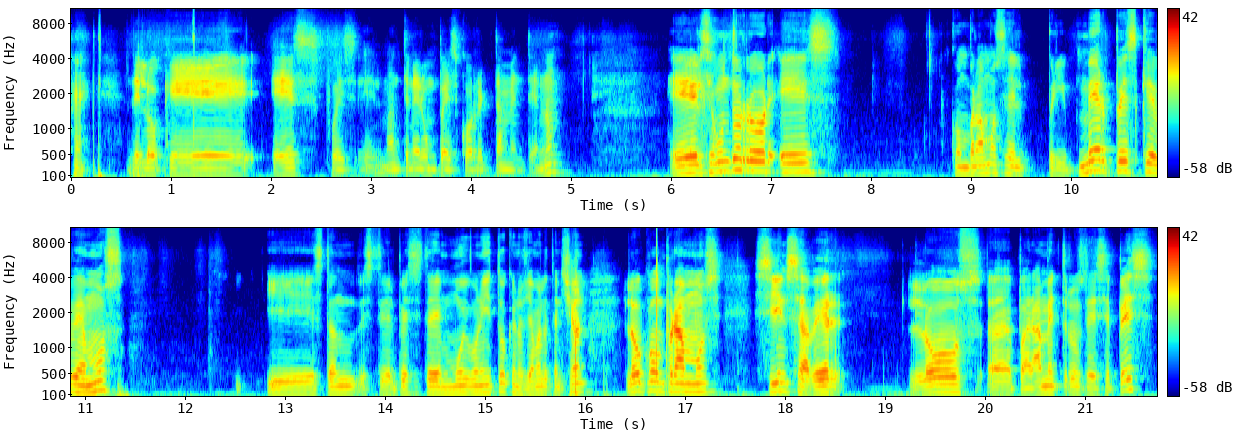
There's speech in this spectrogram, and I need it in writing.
de lo que es pues el mantener un pez correctamente, ¿no? El segundo error es compramos el primer pez que vemos y están, este, el pez esté muy bonito, que nos llama la atención, lo compramos sin saber los eh, parámetros de ese pez.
